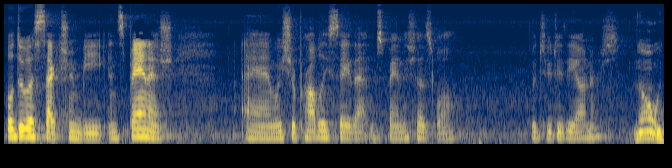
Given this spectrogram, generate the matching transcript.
we'll do a Section B in Spanish. And we should probably say that in Spanish as well. Would you do the honors? No, we,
